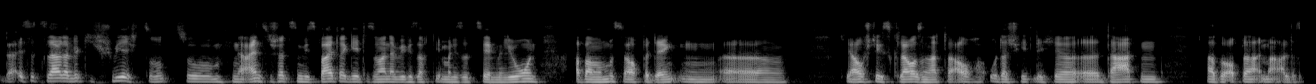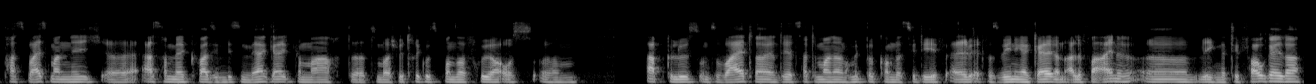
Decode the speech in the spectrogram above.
da ist es leider wirklich schwierig zu, zu ja, einzuschätzen, wie es weitergeht. Es waren ja, wie gesagt, immer diese 10 Millionen. Aber man muss ja auch bedenken, äh, die Aufstiegsklausel hatte auch unterschiedliche äh, Daten. Also ob da immer alles passt, weiß man nicht. Äh, erst haben wir quasi ein bisschen mehr Geld gemacht, äh, zum Beispiel Trikotsponsor früher aus ähm, abgelöst und so weiter. Und jetzt hatte man ja noch mitbekommen, dass die DFL etwas weniger Geld an alle Vereine äh, wegen der TV-Gelder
